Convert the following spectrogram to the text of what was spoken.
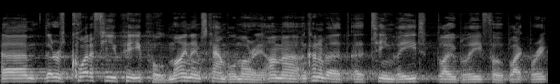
Um, there are quite a few people. My name's Campbell Murray. I'm, a, I'm kind of a, a team lead globally for BlackBerry.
